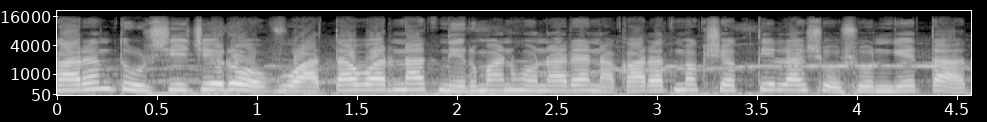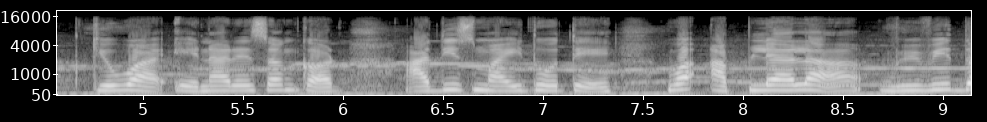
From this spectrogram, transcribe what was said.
कारण तुळशीचे रोप वातावरणात निर्माण होणाऱ्या नकारात्मक शक्तीला शोषून घेतात किंवा येणारे संकट आधीच माहीत होते व आपल्याला विविध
